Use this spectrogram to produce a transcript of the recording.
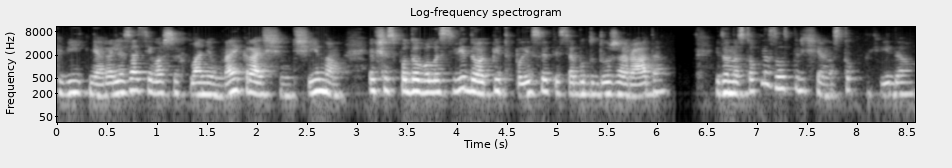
квітня, реалізації ваших планів найкращим чином. Якщо сподобалось відео, підписуйтеся, буду дуже рада. І до наступних зустрічей в наступних відео.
